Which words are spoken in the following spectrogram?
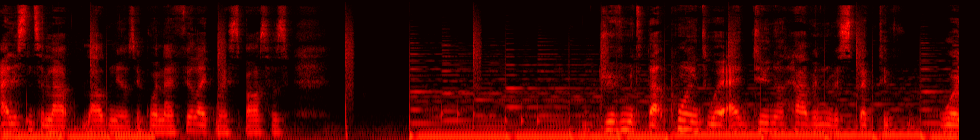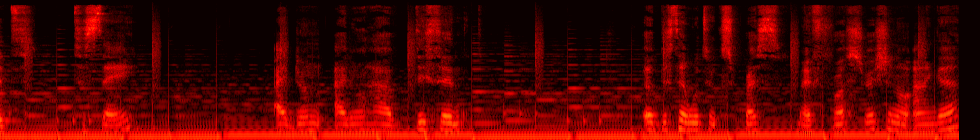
I listen to loud, loud music when I feel like my spouse has driven me to that point where I do not have any respective words to say. I don't I don't have decent a decent way to express my frustration or anger.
